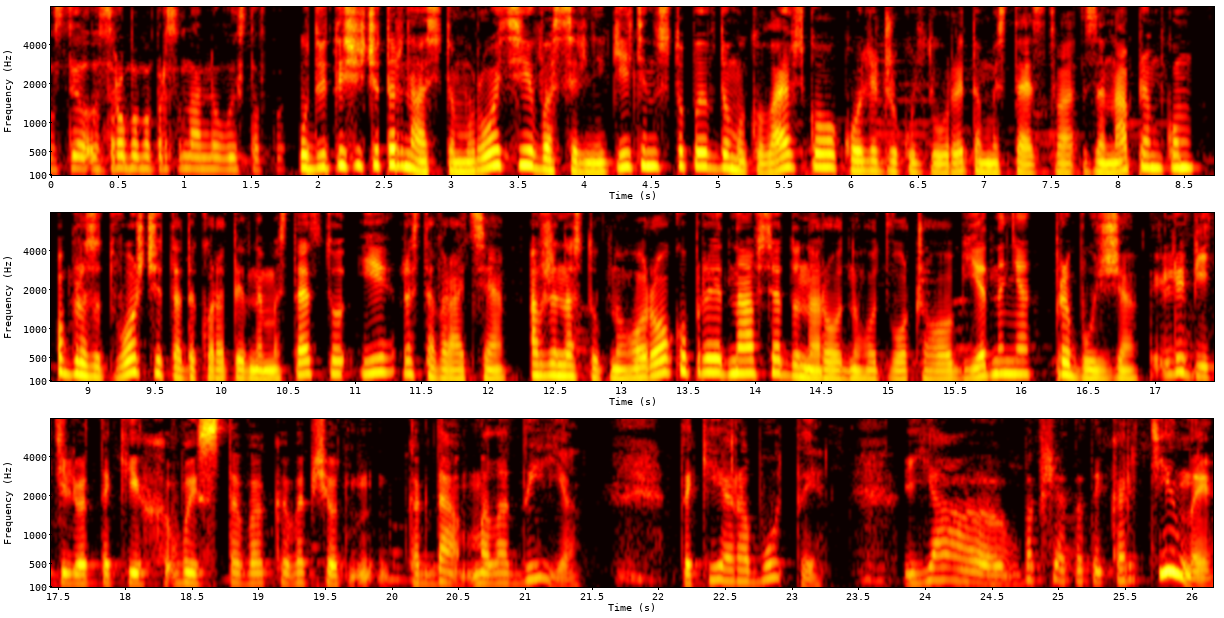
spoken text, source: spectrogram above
зде- зробимо персональну виставку. У 2014 році Василь Нікітін вступив до Миколаївського коледжу культури та мистецтва за напрямком образотворче та декоративне мистецтво і реставрація. А вже наступного року приєднався до народного творчого об'єднання Прибужжя. любитель вот таких выставок. Вообще, вот, м, когда молодые, такие работы, я э, вообще от этой картины,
